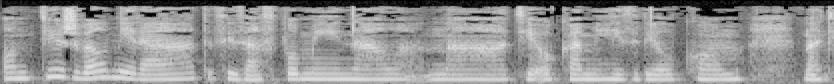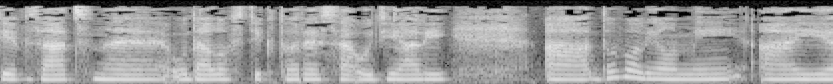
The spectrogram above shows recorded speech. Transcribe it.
on tiež veľmi rád si zaspomínal na tie okamihy s Vilkom, na tie vzácné udalosti, ktoré sa udiali a dovolil mi aj e,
